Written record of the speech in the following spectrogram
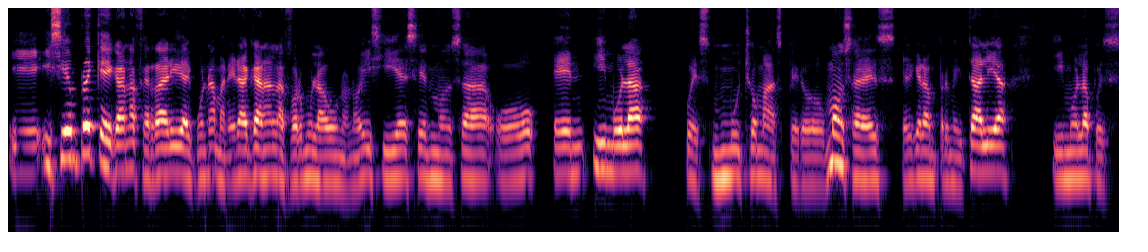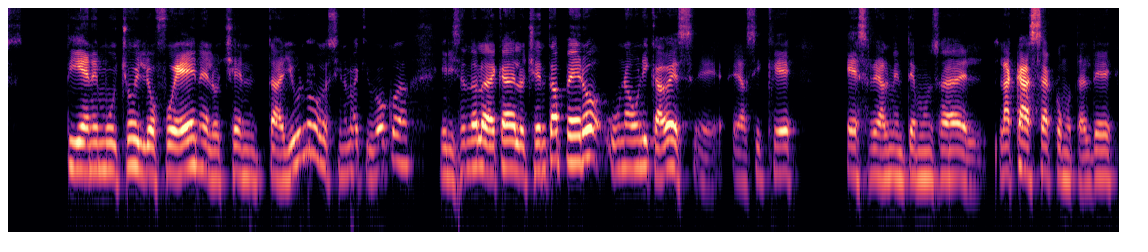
eh, y siempre que gana Ferrari de alguna manera gana la Fórmula 1, ¿no? Y si es en Monza o en Imola, pues mucho más, pero Monza es el Gran Premio de Italia, Imola pues tiene mucho y lo fue en el 81, si no me equivoco, iniciando la década del 80, pero una única vez. eh, así que es realmente Monza el- la casa como tal de,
